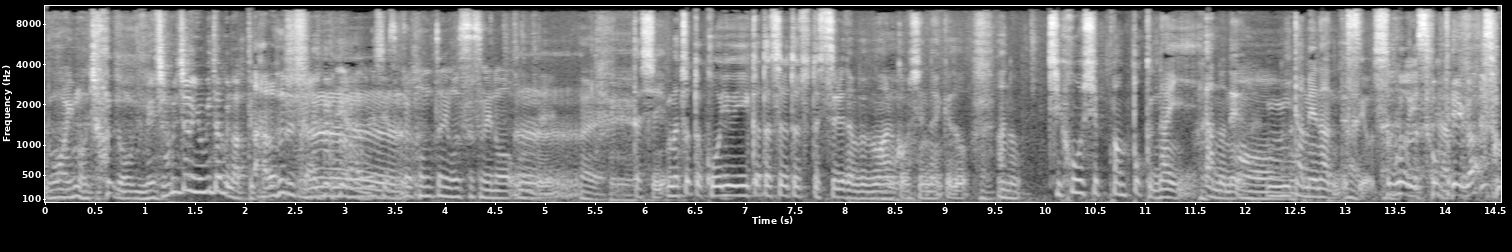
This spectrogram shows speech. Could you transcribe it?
もう今ちょっとめちゃめちゃ読みたくなってくるそうですか？嬉しいです。これ本当におすすめの本で。はい私、まあ、ちょっとこういう言い方するとちょっと失礼な部分もあるかもしれないけど、あの地方出版っぽくない、あのね見た目なんですよ、すごい想定が。想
